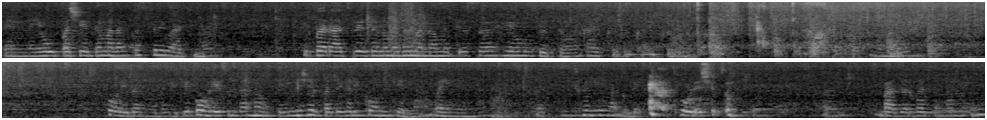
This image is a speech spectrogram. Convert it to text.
त्यांना उपाशी येते मला कसं तरी वाटणार. की बराच वेळ झालं माझ्या मनामध्ये असं हे होत होतं काय करू काय करू. पोहे बनवायला घेतले पोहे सुद्धा नव्हते. मी शिल्पाच्या घरी कोण केला? वहिनींना. तर तिथून मी मागवले. थोडेसे बाजार भरताना मी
